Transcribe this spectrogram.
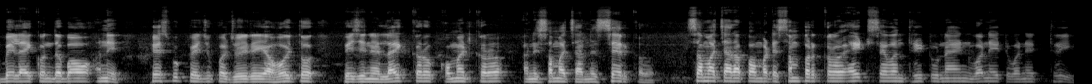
બેલ આઇકોન દબાવો અને ફેસબુક પેજ ઉપર જોઈ રહ્યા હોય તો પેજને લાઇક કરો, કોમેન્ટ કરો અને સમાચારને શેર કરો. સમાચાર આપવા માટે સંપર્ક કરો eight seven three two nine one eight one eight three.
